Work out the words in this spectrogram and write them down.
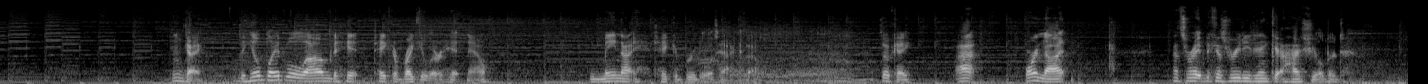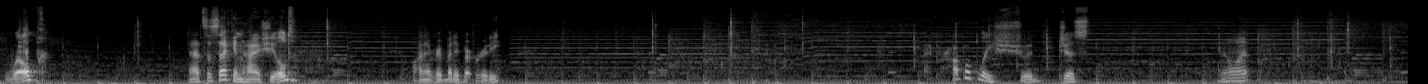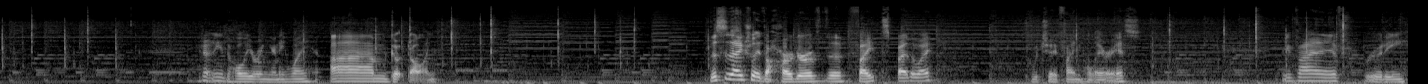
Okay. The heal blade will allow him to hit take a regular hit now. He may not take a brutal attack though. It's okay. Ah, or not. That's right, because Rudy didn't get high shielded. Welp. That's a second high shield on everybody but Rudy. I probably should just... You know what? You don't need the Holy Ring anyway. Um, Goat Dolling. This is actually the harder of the fights, by the way, which I find hilarious. Revive, Rudy.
